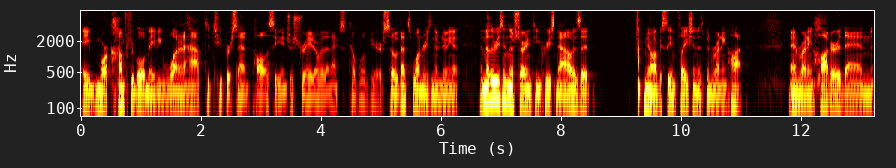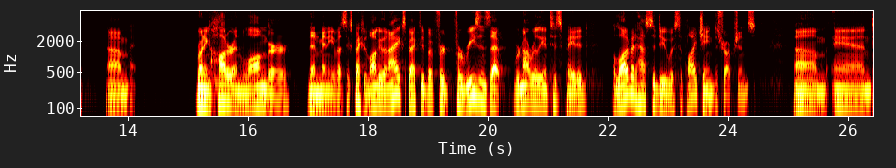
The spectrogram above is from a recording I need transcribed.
a more comfortable maybe one and a half to two percent policy interest rate over the next couple of years. So that's one reason they're doing it. Another reason they're starting to increase now is that you know obviously inflation has been running hot and running hotter than um, running hotter and longer than many of us expected, longer than I expected, but for for reasons that were not really anticipated. A lot of it has to do with supply chain disruptions, um, and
